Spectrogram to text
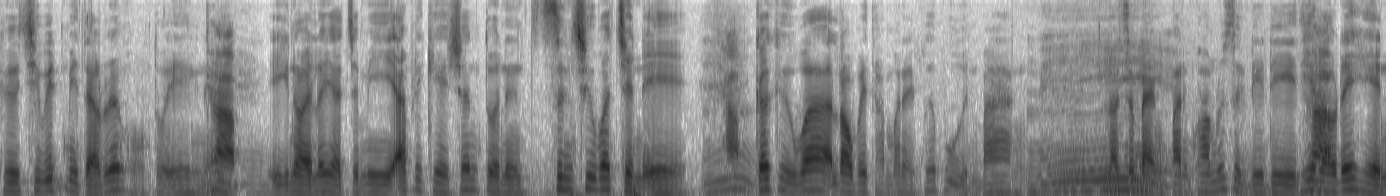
คือชีวิตมีแต่เรื่องของตัวเองเนี่ยครับอีกหน่อยเราอยากจะมีแอปพลิเคชันตัวหนึ่งซึ่งชื่อว่า Gen A ครับก็คือว่าเราไปทำอะไรเพื่อผู้อื่นบ้าง เราจะแบ่งปันความรู้สึกดีๆ ที่ครับ เราได้เห็น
